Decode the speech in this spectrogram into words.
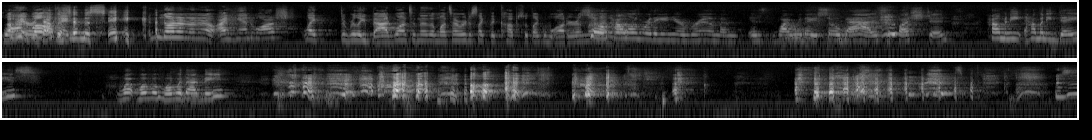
water well, that was okay. in the sink? No, no, no, no, no. I hand washed like the really bad ones, and then the ones that were just like the cups with like water in them. So how long were they in your room, and is why were they so bad? Is the question. How many how many days? What what what, what would that be? this is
